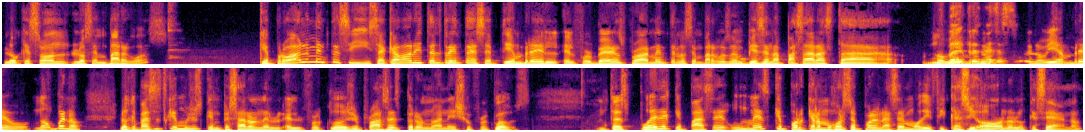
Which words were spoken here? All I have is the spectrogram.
lo que son los embargos, que probablemente si se acaba ahorita el 30 de septiembre el, el forbearance, probablemente los embargos no empiecen a pasar hasta noviembre, meses. noviembre o no. Bueno, lo que pasa es que hay muchos que empezaron el, el foreclosure process, pero no han hecho foreclose. Entonces puede que pase un mes que porque a lo mejor se ponen a hacer modificación o lo que sea, ¿no?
